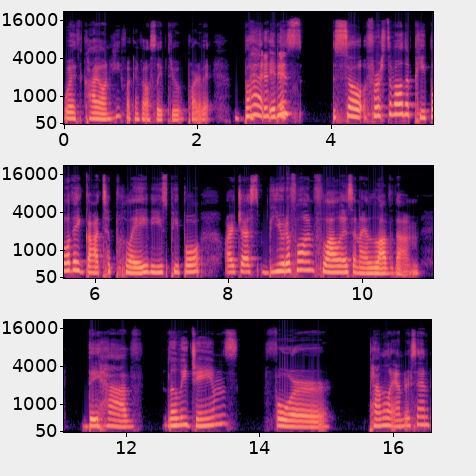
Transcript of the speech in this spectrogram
with Kyle and he fucking fell asleep through part of it. But it is so first of all the people they got to play these people are just beautiful and flawless and I love them. They have Lily James for Pamela Anderson.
